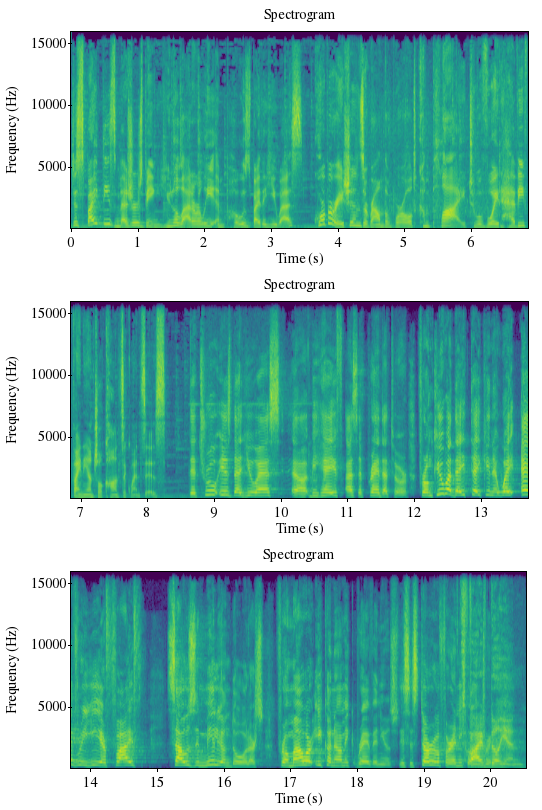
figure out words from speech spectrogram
Despite these measures being unilaterally imposed by the US, corporations around the world comply to avoid heavy financial consequences. The truth is that U.S. Uh, behave as a predator. From Cuba, they're taking away every year five thousand million dollars from our economic revenues. This is terrible for any country. Five billion.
